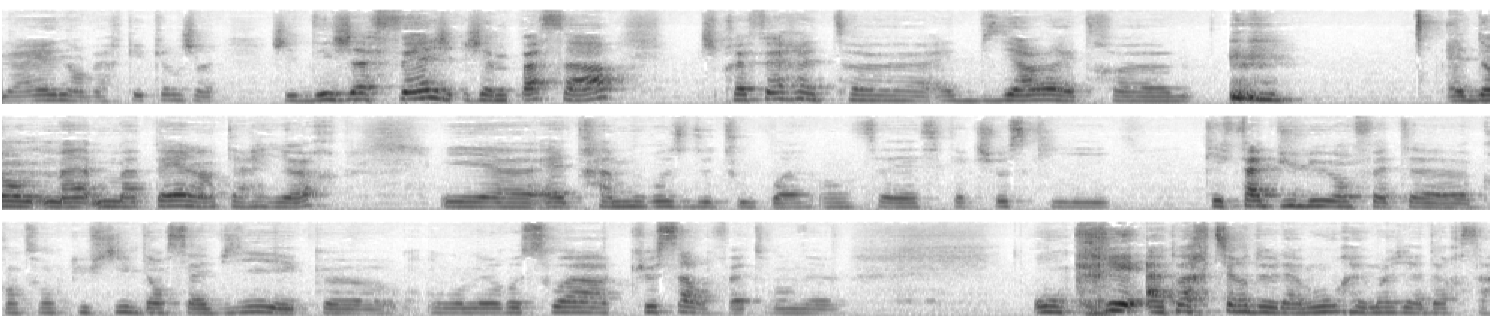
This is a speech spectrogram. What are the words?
la haine envers quelqu'un, j'ai déjà fait. J'aime pas ça. Je préfère être, euh, bien, être, dans ma, ma, paix à l'intérieur et être amoureuse de tout. C'est quelque chose qui, qui est fabuleux en fait euh, quand on cultive dans sa vie et qu'on ne reçoit que ça en fait. On, on crée à partir de l'amour et moi j'adore ça.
